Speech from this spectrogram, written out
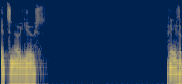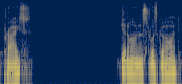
It's no use. Pay the price. Get honest with God.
